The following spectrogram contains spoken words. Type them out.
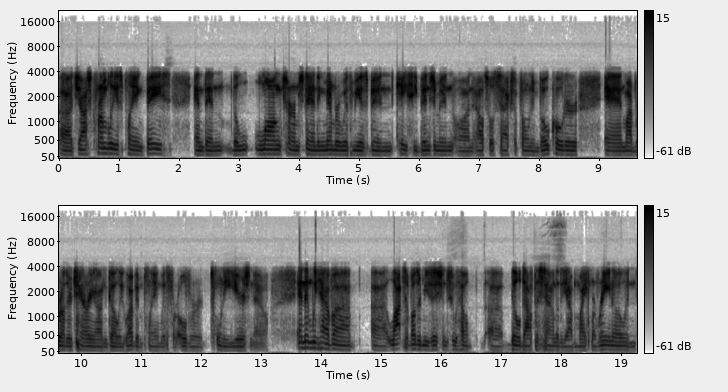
Uh, Josh Crumbly is playing bass, and then the long-term standing member with me has been Casey Benjamin on alto saxophone and vocoder, and my brother Terreon Gully, who I've been playing with for over 20 years now. And then we have uh, uh, lots of other musicians who help uh, build out the sound of the album. Mike Moreno and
